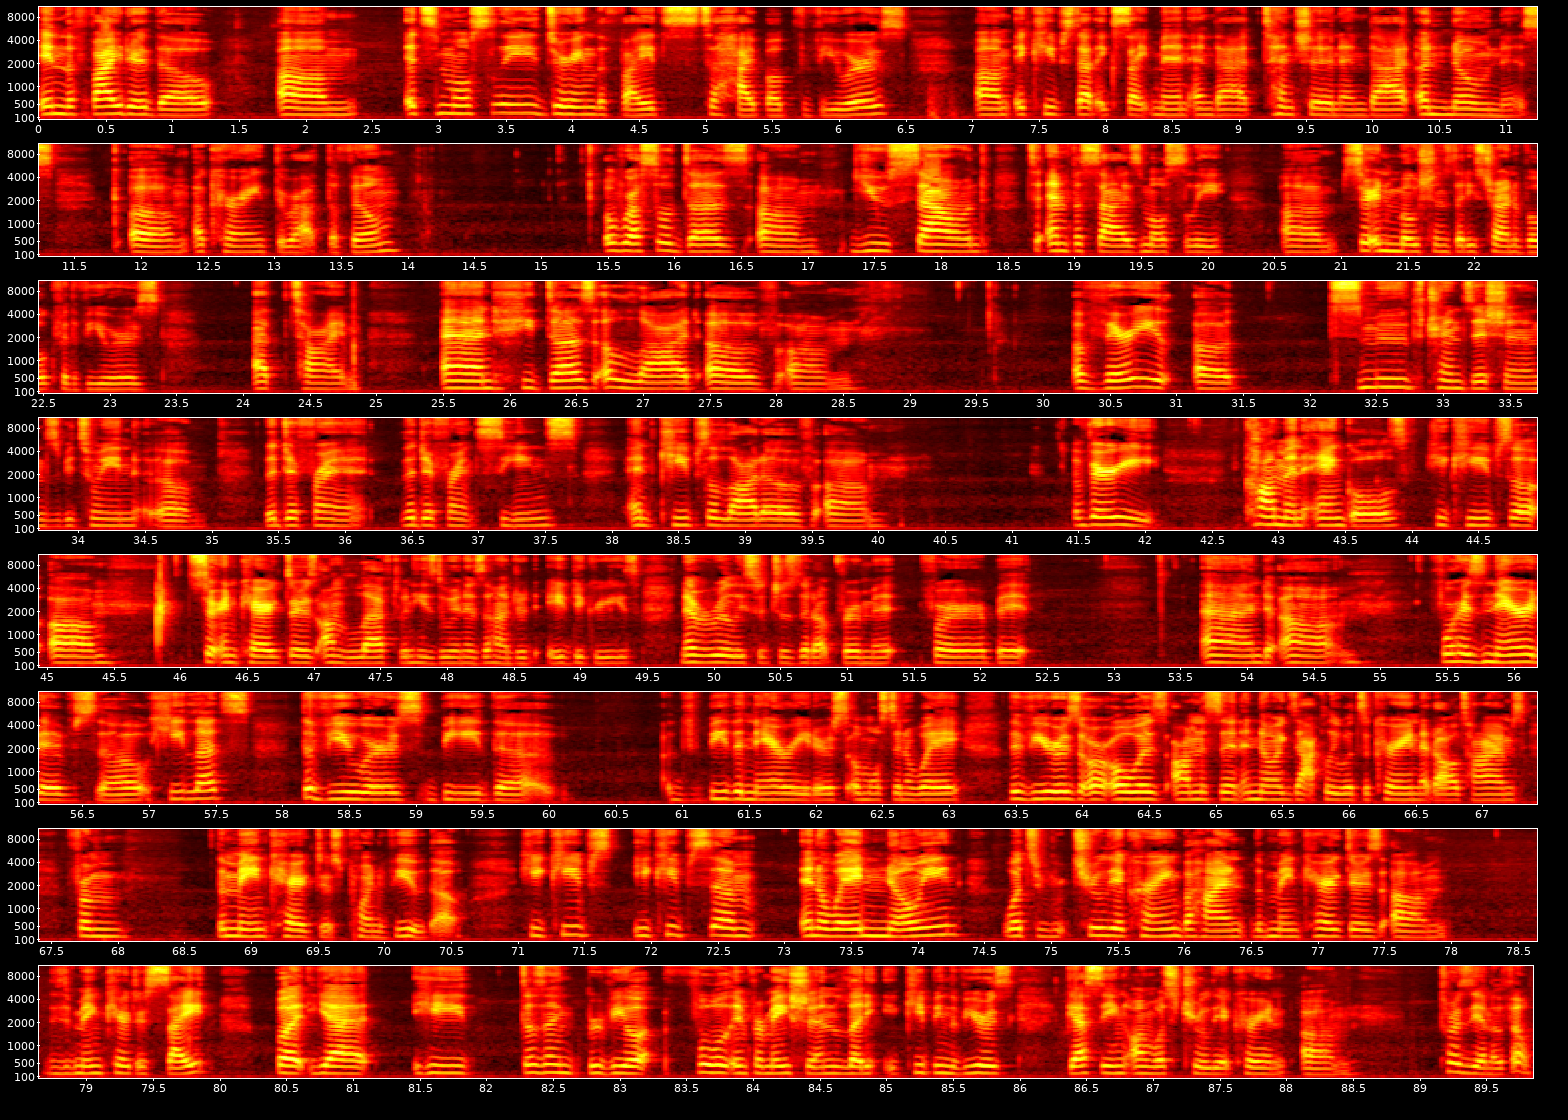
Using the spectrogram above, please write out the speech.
In the fighter, though, um, it's mostly during the fights to hype up the viewers. Um, it keeps that excitement and that tension and that unknownness um, occurring throughout the film. Russell does um, use sound to emphasize mostly um, certain emotions that he's trying to evoke for the viewers at the time. And he does a lot of um, a very uh, smooth transitions between um, the different the different scenes and keeps a lot of um, very common angles. He keeps a um, certain characters on the left when he's doing his 180 degrees. Never really switches it up for a bit. For a bit. And um, for his narratives, though, he lets the viewers be the be the narrators almost in a way. The viewers are always omniscient and know exactly what's occurring at all times from the main character's point of view though. He keeps he keeps them in a way knowing what's truly occurring behind the main character's um the main character's sight, but yet he doesn't reveal full information, letting keeping the viewers guessing on what's truly occurring um, towards the end of the film.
